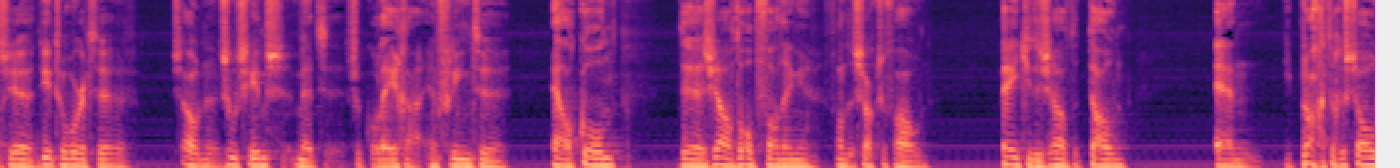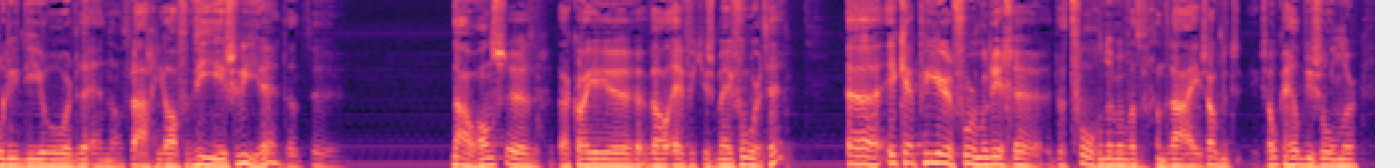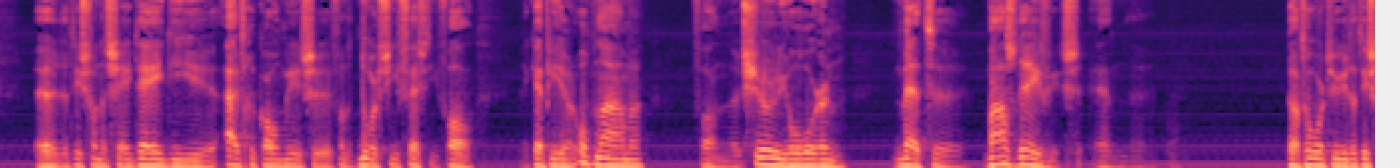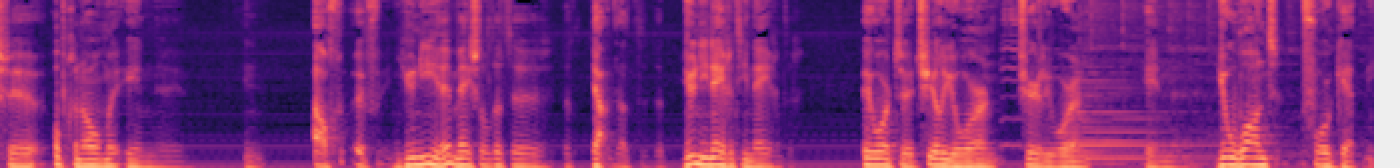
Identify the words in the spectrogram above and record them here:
Als je dit hoort, uh, zo'n Zoet Sims met zijn collega en vriend uh, Elkon... dezelfde opvattingen van de saxofoon, beetje dezelfde toon... en die prachtige soli die je hoorde... en dan vraag je af wie is wie, hè? Dat, nou Hans, daar kan je wel eventjes mee voort, hè? ik heb hier voor me liggen, dat volgende nummer wat we gaan draaien... is ook, is ook heel bijzonder... Uh, dat is van een cd die uh, uitgekomen is uh, van het North Festival. Ik heb hier een opname van Shirley Horn met Miles Davis. En dat hoort u, dat is opgenomen in, in, in, juni, hè, meestal dat, dat ja, dat, dat, juni 1990. U hoort Shirley Horn, Shirley Horn in You Won't Forget Me.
